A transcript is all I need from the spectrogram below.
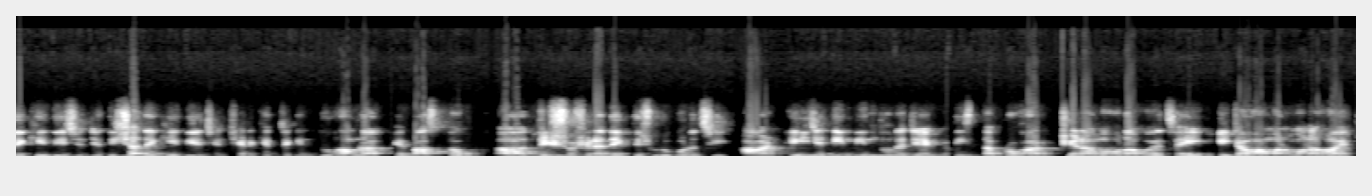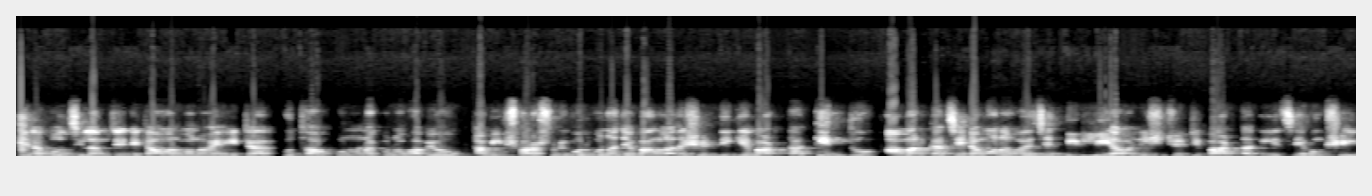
দেখিয়ে দিয়েছেন, যে দিশা দেখিয়ে দিয়েছেন, সেটা ক্ষেত্রে কিন্তু আমরা এর বাস্তব দৃশ্য সেটা দেখতে শুরু করেছি। আর এই যে তিন দিন ধরে যে তিস্তা প্রহার সেনা মহড়া হয়েছে এটাও আমার মনে হয়, যেটা বলছিলাম যে এটা আমার মনে হয় এটা কোথাও কোনো না কোনো ভাবে হোক। আমি সরাসরি বলব না যে বাংলাদেশের দিকে বার্তা, কিন্তু আমার কাছে এটা মনে হয়েছে দিল্লি নিশ্চয়ই একটি বার্তা দিয়েছে এবং সেই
